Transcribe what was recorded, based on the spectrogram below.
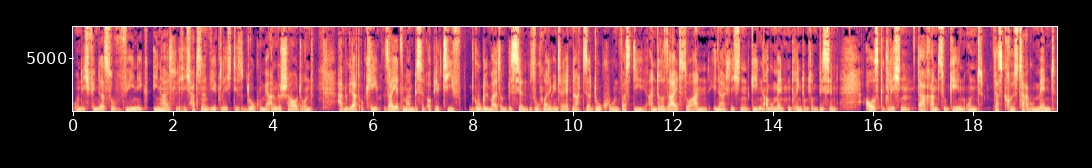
Und ich finde das so wenig inhaltlich. Ich hatte dann wirklich diese Doku mir angeschaut und habe mir gedacht, okay, sei jetzt mal ein bisschen objektiv, google mal so ein bisschen, such mal im Internet nach dieser Doku und was die andere Seite so an inhaltlichen Gegenargumenten bringt, um so ein bisschen ausgeglichen daran zu gehen. Und das größte Argument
